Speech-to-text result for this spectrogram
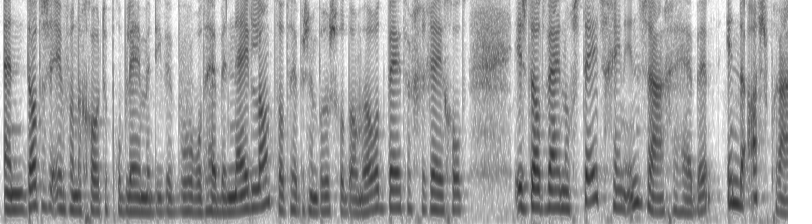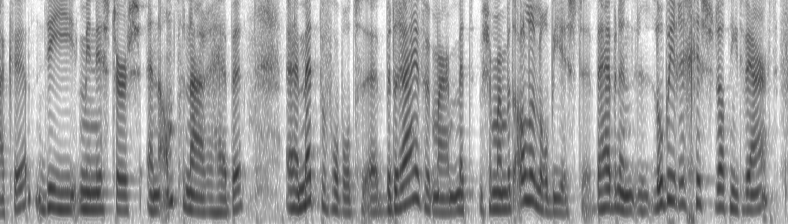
En dat is een van de grote problemen die we bijvoorbeeld hebben in Nederland. Dat hebben ze in Brussel dan wel wat beter geregeld. Is dat wij nog steeds geen inzage hebben in de afspraken die ministers en ambtenaren hebben. Uh, met bijvoorbeeld uh, bedrijven, maar met, zeg maar met alle lobbyisten. We hebben een lobbyregister dat niet werkt.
